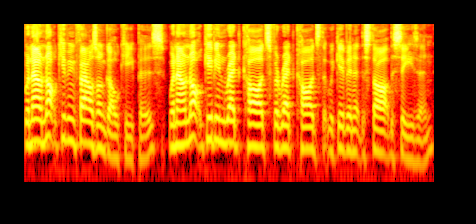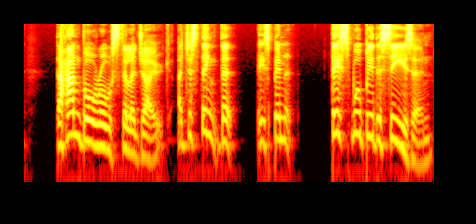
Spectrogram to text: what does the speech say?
We're now not giving fouls on goalkeepers. We're now not giving red cards for red cards that were given at the start of the season. The handball rule's still a joke. I just think that it's been. This will be the season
